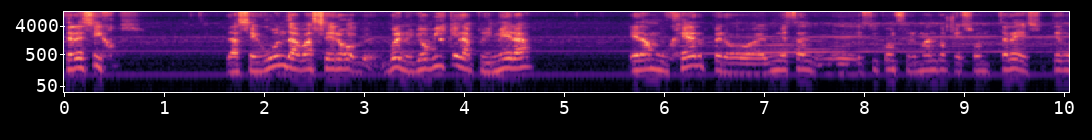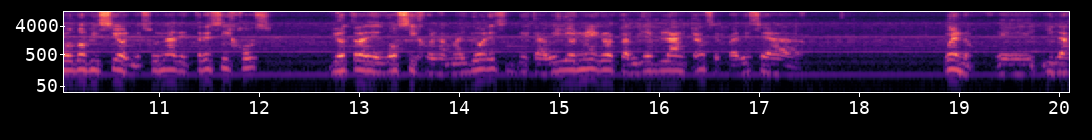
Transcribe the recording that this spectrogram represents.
Tres hijos. La segunda va a ser, bueno, yo vi que la primera era mujer, pero a me eh, estoy confirmando que son tres. Tengo dos visiones, una de tres hijos y otra de dos hijos. La mayor es de cabello negro, también blanca, se parece a... Bueno, eh, y, la,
